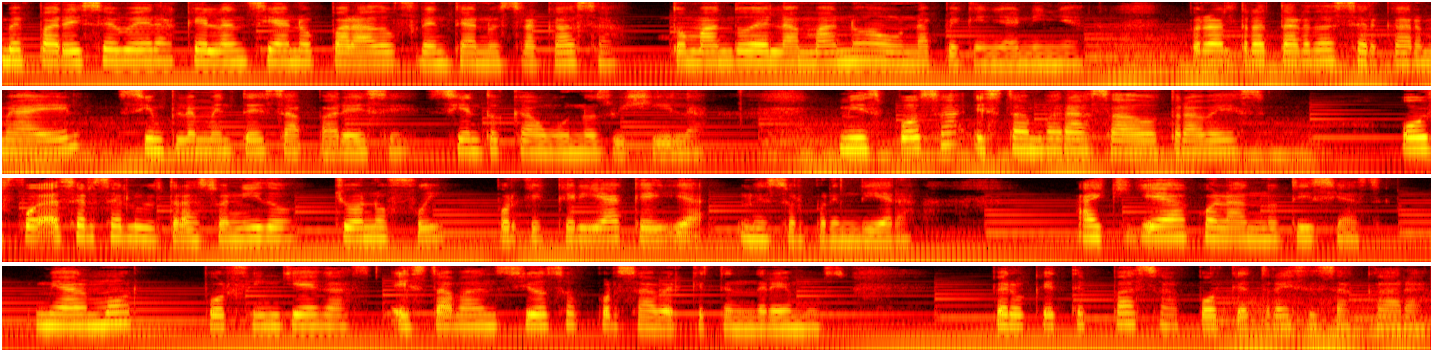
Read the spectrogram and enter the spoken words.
me parece ver aquel anciano parado frente a nuestra casa, tomando de la mano a una pequeña niña, pero al tratar de acercarme a él, simplemente desaparece, siento que aún nos vigila. Mi esposa está embarazada otra vez. Hoy fue a hacerse el ultrasonido, yo no fui porque quería que ella me sorprendiera. Aquí llega con las noticias. Mi amor, por fin llegas. Estaba ansioso por saber qué tendremos. Pero ¿qué te pasa? ¿Por qué traes esa cara?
